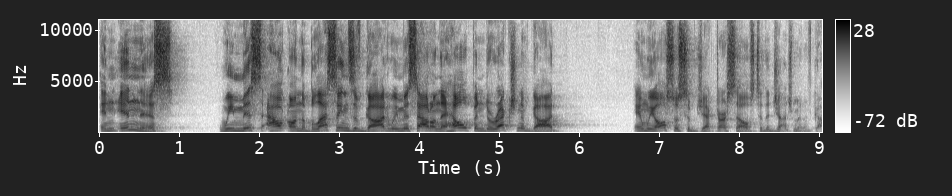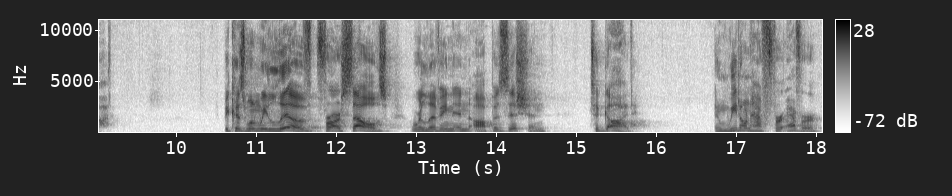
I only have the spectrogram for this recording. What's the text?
And in this, we miss out on the blessings of God, we miss out on the help and direction of God, and we also subject ourselves to the judgment of God. Because when we live for ourselves, we're living in opposition to God. And we don't have forever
